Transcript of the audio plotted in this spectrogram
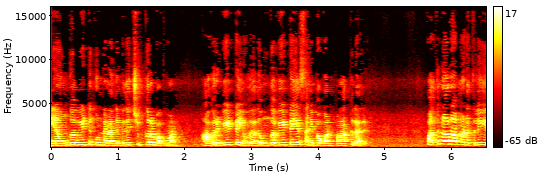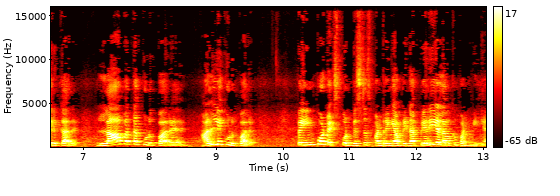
ஏன்னா உங்க வீட்டுக்கு உண்டான அதிபதி சுக்கிர பகவான். அவர் வீட்டையும் அதாவது உங்க வீட்டையும் சனி பகவான் பாக்குறாரு. பதினோராம் இடத்துலயும் இருக்காரு. லாபத்தை கொடுப்பாரு அள்ளி கொடுப்பாரு. இப்ப இம்போர்ட் எக்ஸ்போர்ட் பிசினஸ் பண்றீங்க அப்படின்னா பெரிய அளவுக்கு பண்ணுவீங்க.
